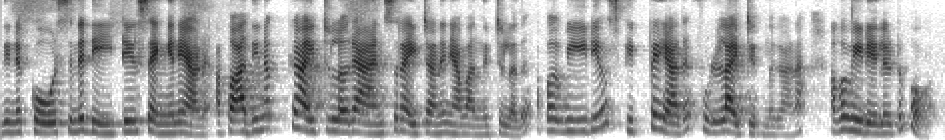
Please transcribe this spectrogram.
ഇതിന്റെ കോഴ്സിന്റെ ഡീറ്റെയിൽസ് എങ്ങനെയാണ്? അപ്പോൾ അതിനൊക്കെ ആയിട്ടുള്ള ഒരു ആൻസർ ആയിട്ടാണ് ഞാൻ വന്നിട്ടുള്ളത്. അപ്പോൾ വീഡിയോ സ്കിപ്പ് ചെയ്യാതെ ഫുള്ളായിട്ടിരുന്ന് കാണാം. അപ്പോൾ വീഡിയോയിലോട്ട് പോകാം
